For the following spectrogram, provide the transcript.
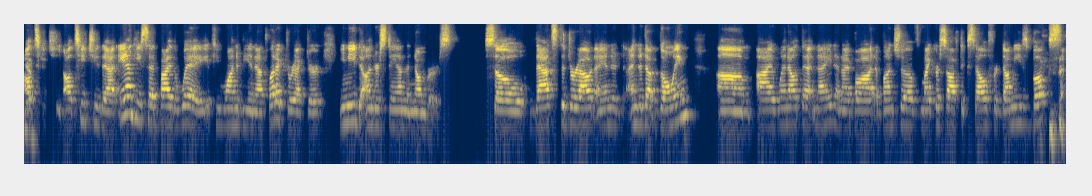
I'll teach you i'll teach you that. And he said by the way if you want to be an athletic director you need to understand the numbers. So that's the route i ended ended up going. Um, i went out that night and i bought a bunch of microsoft excel for dummies books.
